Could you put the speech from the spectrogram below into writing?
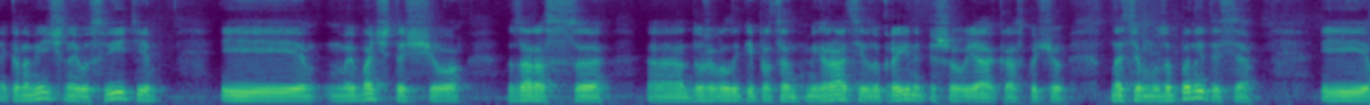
економічної у світі. І ви бачите, що зараз дуже великий процент міграції з України пішов. Я якраз хочу на цьому зупинитися. І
